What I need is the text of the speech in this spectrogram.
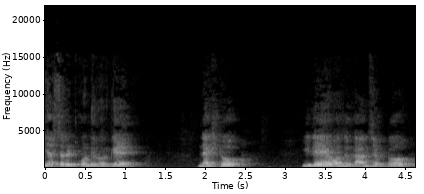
ಹೆಸರಿಟ್ಕೊಂಡಿರೋರಿಗೆ. ನೆಕ್ಸ್ಟು ಇದೇ ಒಂದು ಕಾನ್ಸೆಪ್ಟು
